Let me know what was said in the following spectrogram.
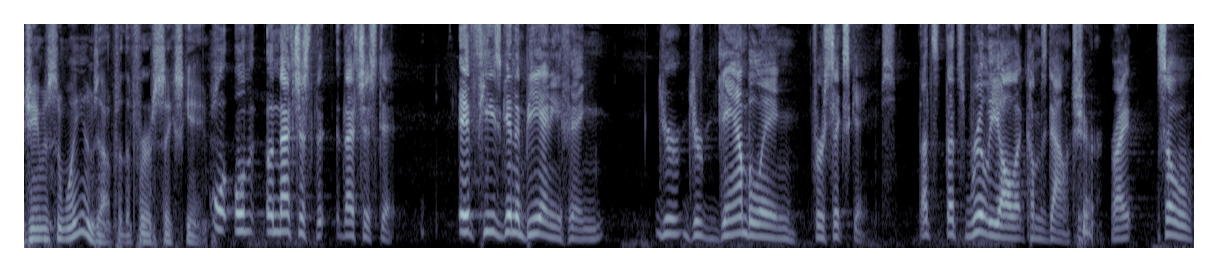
Jameson Williams out for the first six games. Well, well and that's just the, that's just it. If he's going to be anything, you're you're gambling for six games. That's that's really all it comes down to, Sure. right? So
